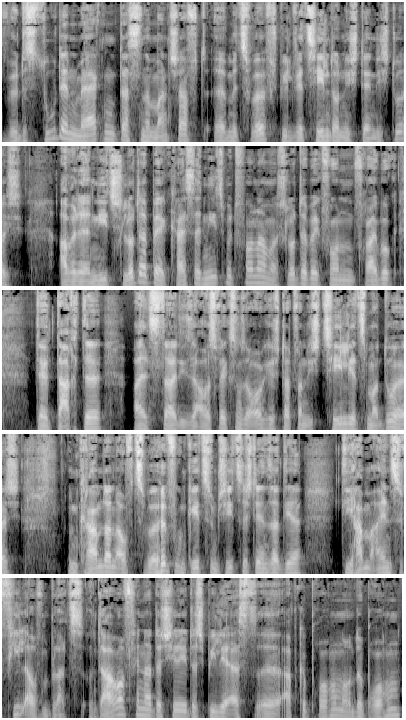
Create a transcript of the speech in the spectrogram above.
Würdest du denn merken, dass eine Mannschaft äh, mit zwölf spielt? Wir zählen doch nicht ständig durch. Aber der Nils Schlotterbeck, heißt der Nils mit Vornamen? Schlotterbeck von Freiburg, der dachte, als da diese Auswechslungsorgie stattfand, ich zähle jetzt mal durch und kam dann auf zwölf und geht zum Schiedsrichter und sagt dir, die haben einen zu viel auf dem Platz. Und daraufhin hat der Schiri das Spiel ja erst äh, abgebrochen, unterbrochen.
